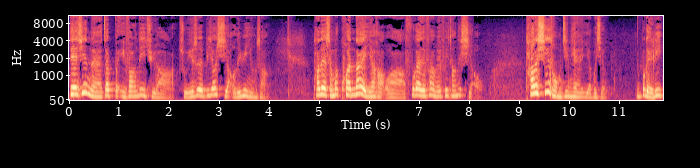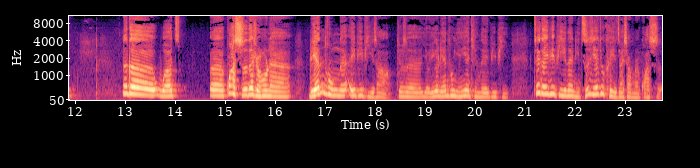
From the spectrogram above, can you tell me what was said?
电信呢，在北方地区啊，属于是比较小的运营商，它的什么宽带也好啊，覆盖的范围非常的小，它的系统今天也不行，不给力。那个我，呃，挂失的时候呢，联通的 APP 上就是有一个联通营业厅的 APP，这个 APP 呢，你直接就可以在上面挂失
